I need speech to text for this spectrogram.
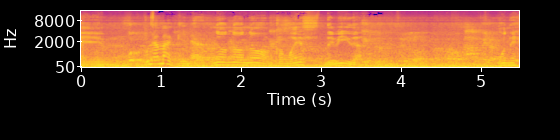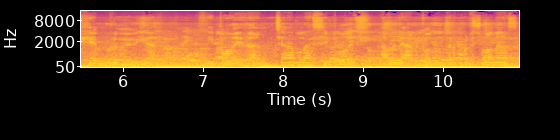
eh, Una máquina. no, no, no, como es de vida. Un ejemplo de vida. Y podés dar charlas y podés hablar con otras personas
